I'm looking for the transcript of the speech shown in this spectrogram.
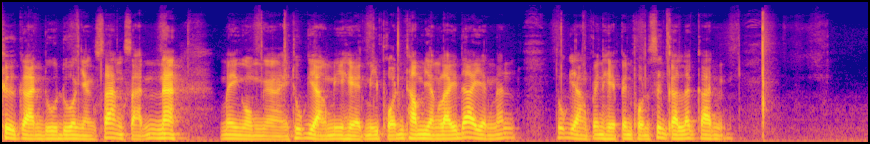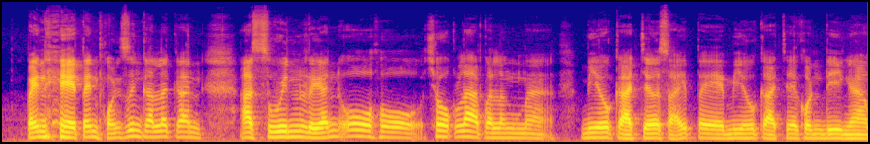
คือการดูดวงอย่างสร้างสรรค์นะไม่งมงาย ทุกอย่างมีเหตุมีผลทำอย่างไรได้อย่างนั้น ทุกอย่างเป็นเหตุเป็นผลซึ่งกันและกัน เป็นเหตุเป็นผลซึ่งกันและกันอัศวินเหรียญโอ้โห โชคลาภกำลังมา มีโอกาสเจอสายเป มีโอกาสเจอคนดีงาม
